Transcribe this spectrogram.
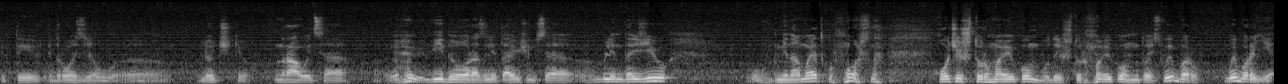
піти в підрозділ е, льотчиків. Нравиться відео розлітаючихся бліндажів, в мінометку можна. Хочеш штурмовиком, будеш штурмовиком. Ну, тобто вибор, вибор є.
